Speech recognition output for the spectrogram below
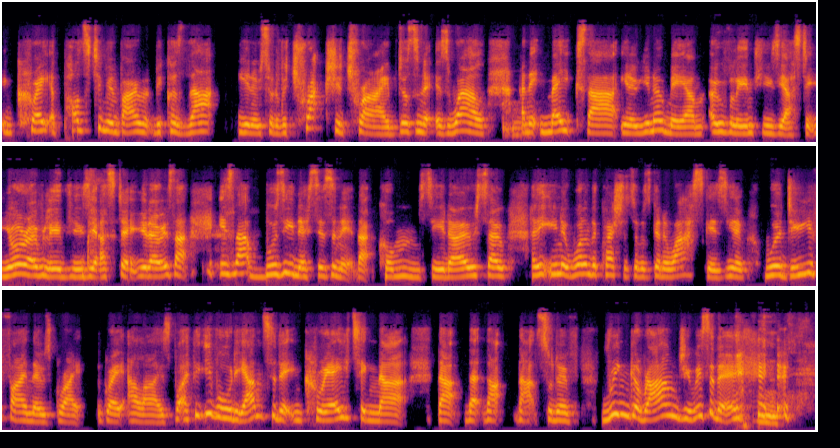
and create a positive environment because that you know sort of attracts your tribe doesn't it as well? Mm. And it makes that you know you know me i'm overly enthusiastic you're overly enthusiastic you know it's that is that buzziness isn't it that comes you know? So i think you know one of the questions i was going to ask is you know where do you find those great great allies? But i think you've already answered it in creating that that that that that sort of ring around you isn't it hmm.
